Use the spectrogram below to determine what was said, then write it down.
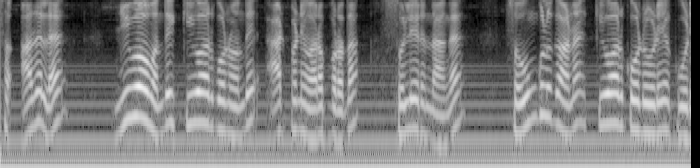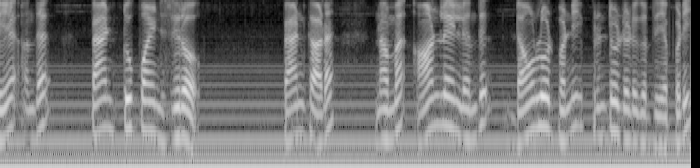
ஸோ அதில் நியூவாக வந்து கியூஆர் கோடு வந்து ஆட் பண்ணி வரப்போகிறதா சொல்லியிருந்தாங்க. ஸோ உங்களுக்கான கியூஆர் கோடுடைய கூடிய அந்த PAN two point zero PAN கார்டை நம்ம ஆன்லைன்லேருந்து டவுன்லோட் பண்ணி பிரிண்ட் அவுட் எடுக்கிறது எப்படி?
